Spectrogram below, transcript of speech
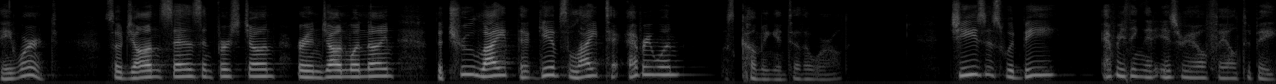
they weren't. So John says in 1 John or in John 1 9, the true light that gives light to everyone was coming into the world. Jesus would be everything that Israel failed to be.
